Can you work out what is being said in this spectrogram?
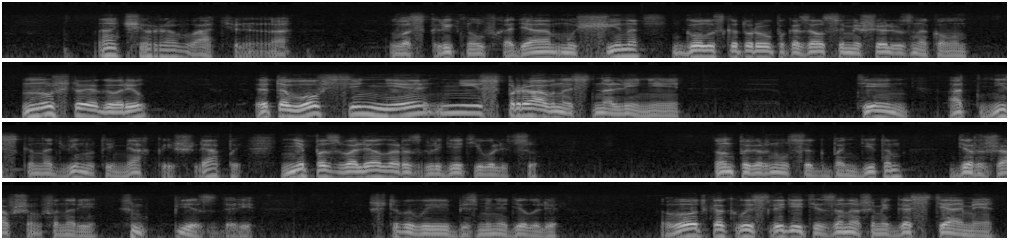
очаровательно!» — воскликнул, входя, мужчина, голос которого показался Мишелю знакомым. «Ну, что я говорил? Это вовсе не неисправность на линии». Тень от низко надвинутой мягкой шляпы не позволяла разглядеть его лицо. Он повернулся к бандитам, державшим фонари. Хм, «Бездари! Что бы вы без меня делали? Вот как вы следите за нашими гостями!»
